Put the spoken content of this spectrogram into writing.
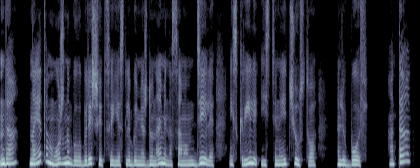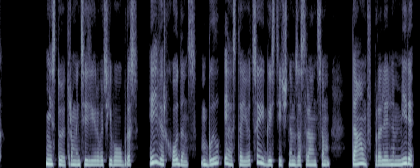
Да, на это можно было бы решиться, если бы между нами на самом деле искрили истинные чувства. Любовь. А так... Не стоит романтизировать его образ. Эйвер Ходенс был и остается эгоистичным засранцем. Там, в параллельном мире,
